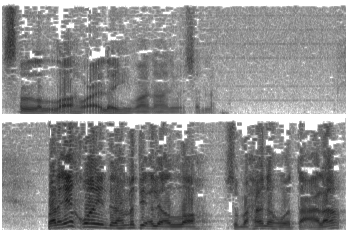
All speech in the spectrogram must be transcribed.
Sallallahu alaihi wasallam. Para ikhwan yang dirahmati oleh Allah Subhanahu wa taala,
